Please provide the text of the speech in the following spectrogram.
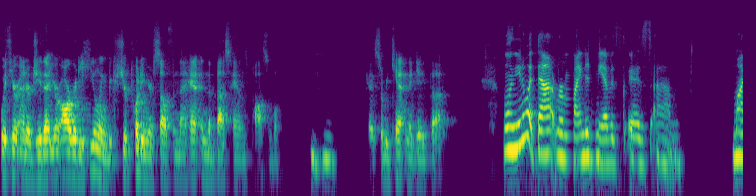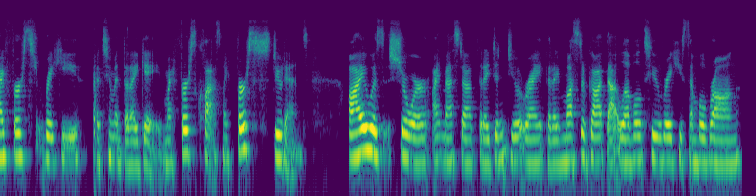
with your energy that you're already healing because you're putting yourself in the ha- in the best hands possible. Mm-hmm. Okay, so we can't negate that. Well, and you know what that reminded me of is, is um, my first Reiki attunement that I gave, my first class, my first student, I was sure I messed up, that I didn't do it right, that I must have got that level two Reiki symbol wrong,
